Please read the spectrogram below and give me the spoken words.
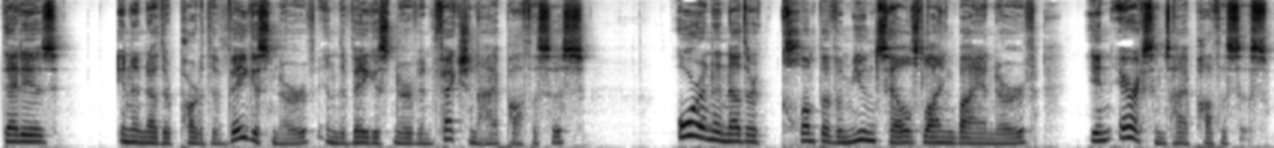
That is, in another part of the vagus nerve in the vagus nerve infection hypothesis, or in another clump of immune cells lying by a nerve in Eriksen's hypothesis.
